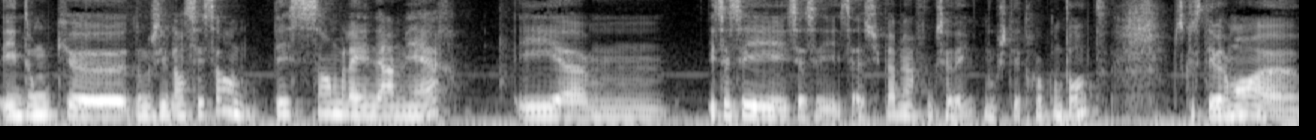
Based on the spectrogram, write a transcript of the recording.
Et donc, donc j'ai lancé ça en décembre l'année dernière. Et, et ça, ça, ça a super bien fonctionné, donc j'étais trop contente. Parce que c'était vraiment. Euh,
